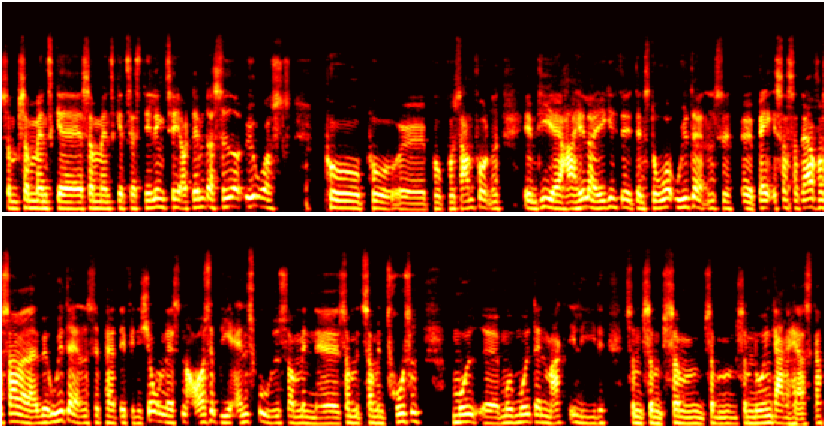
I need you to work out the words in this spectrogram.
som, som, man skal, som man skal tage stilling til, og dem, der sidder øverst på, på, øh, på, på samfundet, øh, de er, har heller ikke øh, den store uddannelse øh, bag sig, så derfor så vil uddannelse per definition næsten også blive anskuet som en, øh, som, som en trussel mod, øh, mod, mod den magtelite, som, som, som, som, som nu engang hersker.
